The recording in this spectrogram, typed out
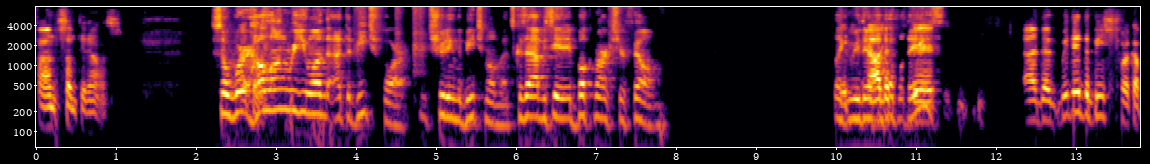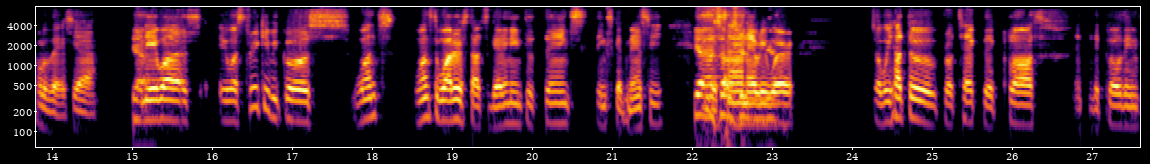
found something else. So where how long were you on the, at the beach for shooting the beach moments? Because obviously it bookmarks your film. Like were you there uh, for a couple days? uh, the, we did the beach for a couple of days, yeah. Yeah. And it was it was tricky because once once the water starts getting into things, things get messy. Yeah, that's sand everywhere. So we had to protect the cloth and the clothing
